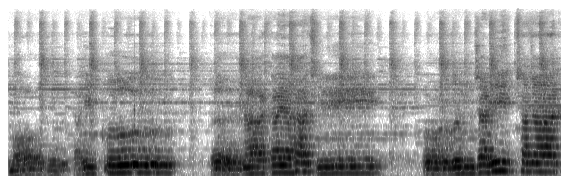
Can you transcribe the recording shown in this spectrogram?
모두 다 잊고 떠나가야지. 보금자리 찾아가야지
